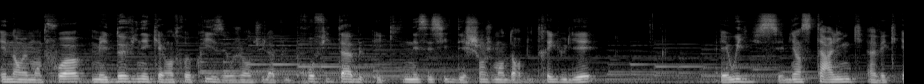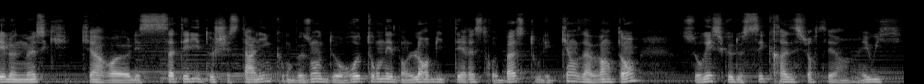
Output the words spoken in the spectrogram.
énormément de fois, mais devinez quelle entreprise est aujourd'hui la plus profitable et qui nécessite des changements d'orbite réguliers Et oui, c'est bien Starlink avec Elon Musk, car euh, les satellites de chez Starlink ont besoin de retourner dans l'orbite terrestre basse tous les 15 à 20 ans, sous risque de s'écraser sur Terre. Et oui,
